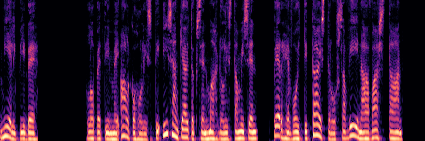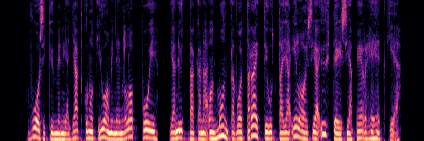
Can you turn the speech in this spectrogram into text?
Mielipide. Lopetimme alkoholisti isän käytöksen mahdollistamisen, perhe voitti taistelussa viinaa vastaan. Vuosikymmeniä jatkunut juominen loppui, ja nyt takana on monta vuotta raittiutta ja iloisia yhteisiä perhehetkiä.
